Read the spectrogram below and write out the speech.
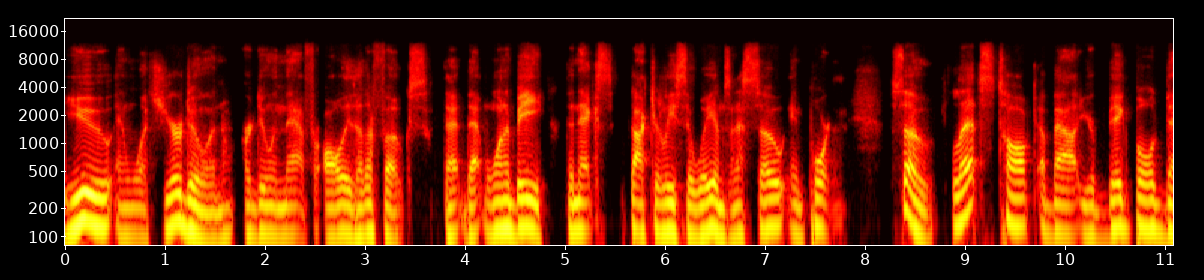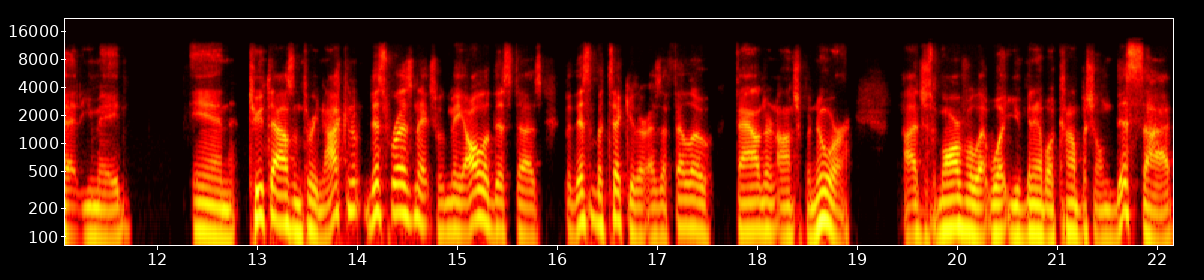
you and what you're doing are doing that for all these other folks that that want to be the next Dr. Lisa Williams, and that's so important. So let's talk about your big bold bet you made in 2003. Now, I can this resonates with me. All of this does, but this in particular, as a fellow founder and entrepreneur, I just marvel at what you've been able to accomplish on this side.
